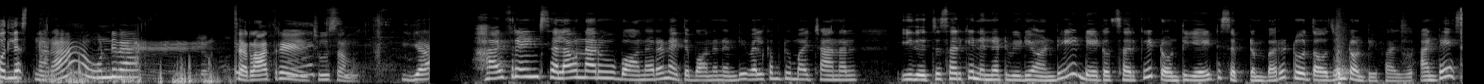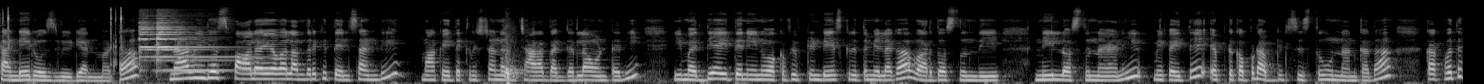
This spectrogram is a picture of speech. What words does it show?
వదిలేస్తున్నారా? ఉండివా? రాత్రే చూసాము. హాయ్ ఫ్రెండ్స్ ఎలా ఉన్నారు? బాగున్నారని అయితే బాగున్నానండి. Welcome to my channel. ఇది వచ్చేసరికి నిన్నటి వీడియో అండి. డేట్ వచ్చేసరికి twenty eight September two thousand twenty five. అంటే సండే రోజు వీడియో అనమాట నా వీడియోస్ ఫాలో అయ్యే వాళ్ళందరికీ తెలుసండి. మాకైతే కృష్ణా నది చాలా దగ్గరలో ఉంటుంది. ఈ మధ్య అయితే నేను ఒక ఫిఫ్టీన్ డేస్ క్రితం ఇలాగా వరద వస్తుంది నీళ్ళు వస్తున్నాయని మీకైతే ఎప్పటికప్పుడు అప్డేట్స్ ఇస్తూ ఉన్నాను కదా. కాకపోతే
